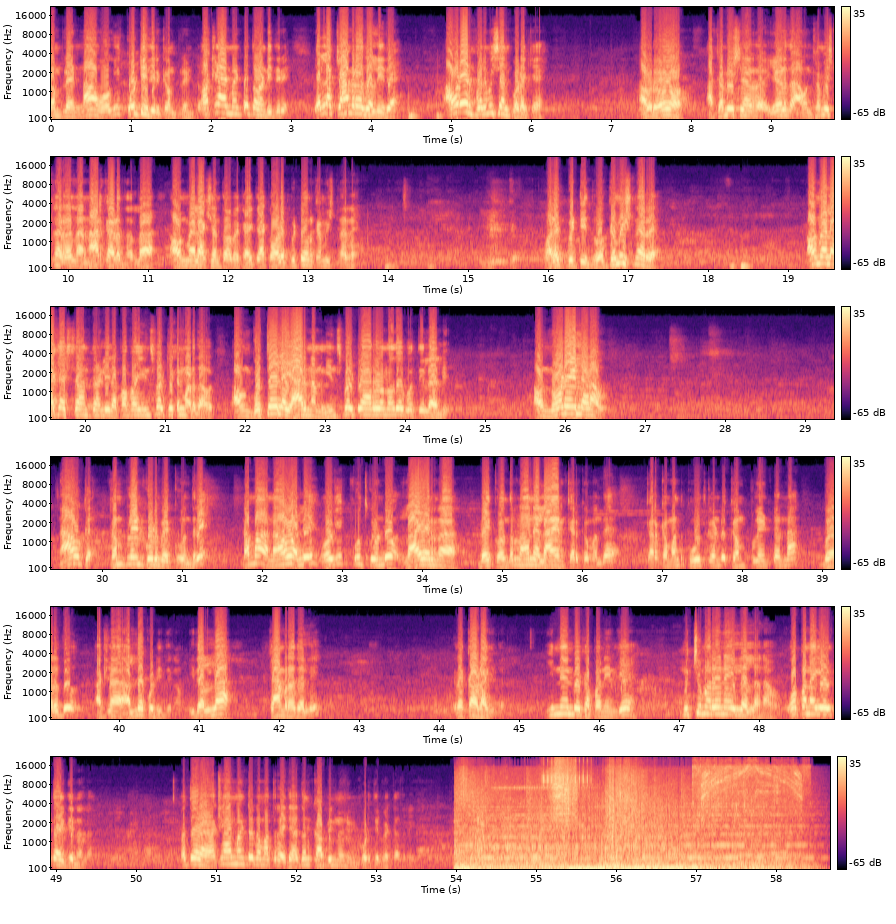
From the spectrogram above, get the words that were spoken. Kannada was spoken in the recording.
ಕಂಪ್ಲೇಂಟ್ ನಾವು ಹೋಗಿ ಕೊಟ್ಟಿದ್ದೀರಿ ಕಂಪ್ಲೇಂಟ್ ಅಕ್ಲೈನ್ಮೆಂಟು ತಗೊಂಡಿದ್ದೀರಿ. ಎಲ್ಲ ಕ್ಯಾಮ್ರಾದಲ್ಲಿದೆ ಅವರೇನು ಪರ್ಮಿಷನ್ ಕೊಡಕ್ಕೆ? ಅವರು ಆ ಕಮಿಷನರ್ ಹೇಳ್ದ, ಅವ್ನ ಕಮಿಷನರ್ ಅಲ್ಲ, ನಾಟಕ ಆಡೋದಲ್ಲ, ಅವನ ಮೇಲೆ ಆಕ್ಷನ್ ತಗೋಬೇಕಾಯ್ತು. ಯಾಕೆ ಒಳಗ್ ಬಿಟ್ಟು ಅವ್ರು ಕಮಿಷನರೇ ಒಳಗ್ ಬಿಟ್ಟಿದ್ದು ಕಮಿಷನರೇ ಅವನ ಮೇಲೆ ಯಾಕೆ ಅಂತ ಹೇಳಿಲ್ಲ ಪಾಪ ಇನ್ಸ್ಪೆಕ್ಟರ್ ಏನ್ ಮಾಡ್ದ ಅವ್ರು? ಅವ್ನ್ ಗೊತ್ತೇ ಇಲ್ಲ ಯಾರು ನಮ್ಗೆ ಇನ್ಸ್ಪೆಕ್ಟರ್ ಯಾರು ಅನ್ನೋದೇ ಗೊತ್ತಿಲ್ಲ ಅಲ್ಲಿ. ಅವ್ನ್ ನೋಡೇ ಇಲ್ಲ ನಾವು. ನಾವು ಕಂಪ್ಲೇಂಟ್ ಕೊಡಬೇಕು ಅಂದ್ರೆ, ನಮ್ಮ, ನಾವು ಅಲ್ಲಿ ಹೋಗಿ ಕೂತ್ಕೊಂಡು ಲಾಯರ್ನ ಬೇಕು ಅಂದ್ರೆ ನಾನೇ ಲಾಯರ್ ಕರ್ಕೊಂಬಂದೆ ಕರ್ಕೊಂಬಂದು ಕೂತ್ಕೊಂಡು ಕಂಪ್ಲೇಂಟ್ ಅನ್ನ ಬರೆದು ಅಕ್ಲ ಅಲ್ಲೇ ಕೊಟ್ಟಿದ್ದೀವಿ ನಾವು. ಇದೆಲ್ಲ ಕ್ಯಾಮ್ರಾದಲ್ಲಿ ರೆಕಾರ್ಡ್ ಆಗಿದೆ. ಇನ್ನೇನ್ ಬೇಕಪ್ಪ ನಿನ್ಗೆ? ಮುಚ್ಚುಮರೇನೇ ಇಲ್ಲಲ್ಲ ನಾವು. ಓಪನ್ ಆಗಿ ಹೇಳ್ತಾ ಇದ್ದೀನಲ್ಲ. ಮತ್ತೆ ಅಕ್ಲೈನ್ಮೆಂಟ್ ನಮ್ಮ ಹತ್ರ ಇದೆ. ಅದನ್ನ ಕಾಪಿನೂ ನಿಮ್ಗೆ ಕೊಡ್ತಿರ್ಬೇಕಾದ್ರೆ ಈಗ.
